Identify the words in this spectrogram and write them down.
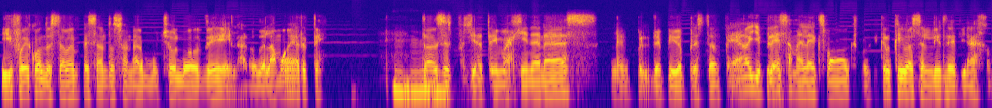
Y fue cuando estaba empezando a sonar mucho lo del aro de la muerte. Entonces, pues ya te imaginarás, le, pido prestado, oye, préstame el Xbox, porque creo que iba a salir de viaje.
